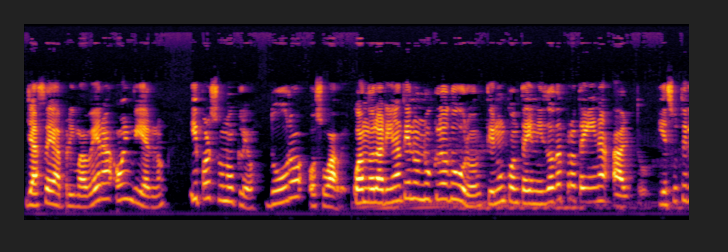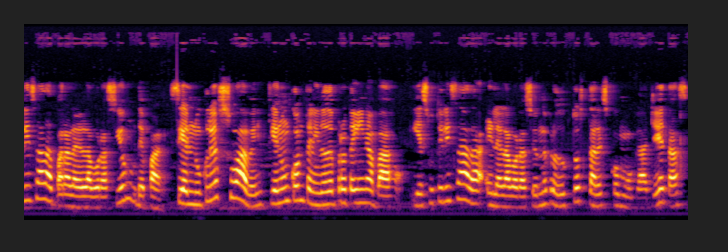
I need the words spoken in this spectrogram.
ya sea primavera o invierno, y por su núcleo, duro o suave. Cuando la harina tiene un núcleo duro, tiene un contenido de proteína alto y es utilizada para la elaboración de pan. Si el núcleo es suave, tiene un contenido de proteína bajo y es utilizada en la elaboración de productos tales como galletas,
